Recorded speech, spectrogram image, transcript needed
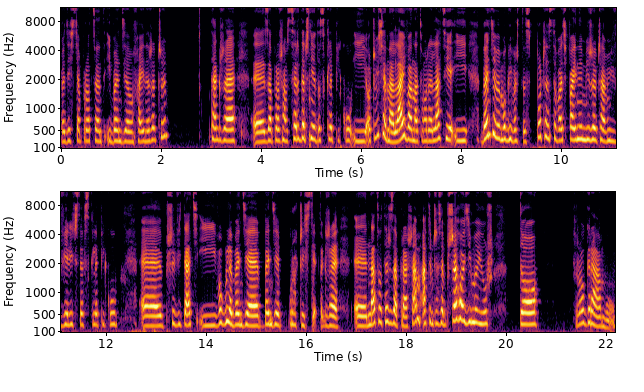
20% i będą fajne rzeczy. Także e, zapraszam serdecznie do sklepiku i oczywiście na live'a, na tą relację i będziemy mogli Was też poczęstować fajnymi rzeczami w Wieliczce w sklepiku, e, przywitać i w ogóle będzie, będzie uroczyście. Także e, na to też zapraszam, a tymczasem przechodzimy już do programu.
